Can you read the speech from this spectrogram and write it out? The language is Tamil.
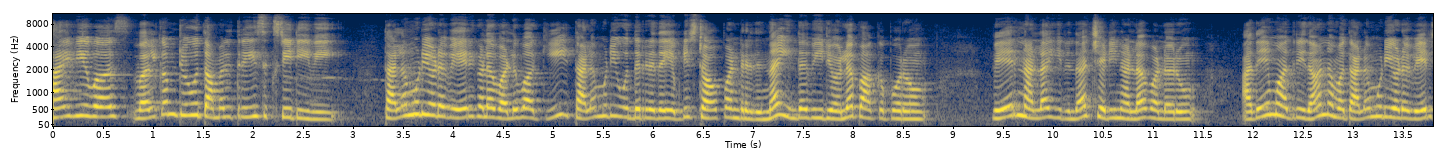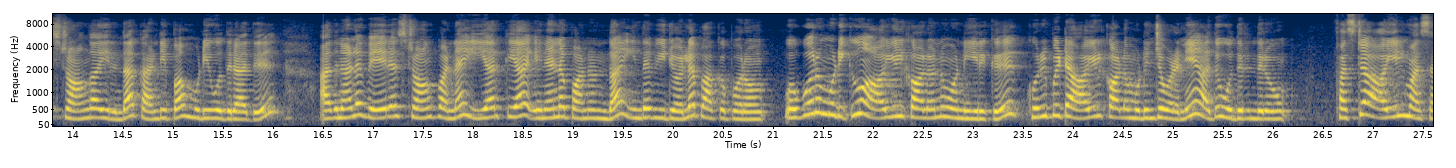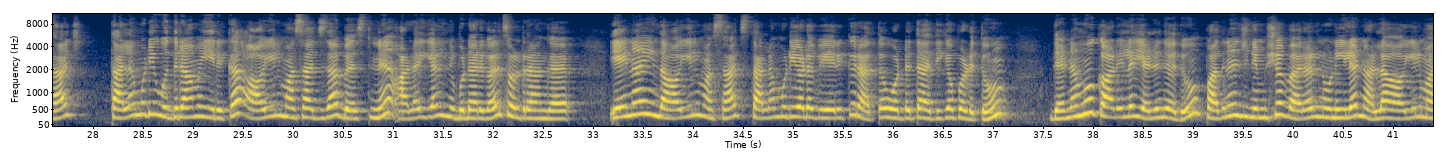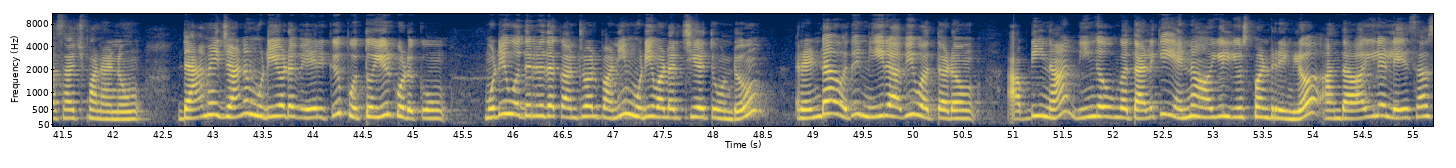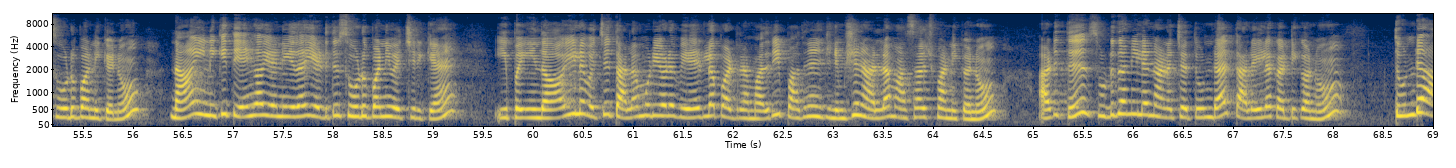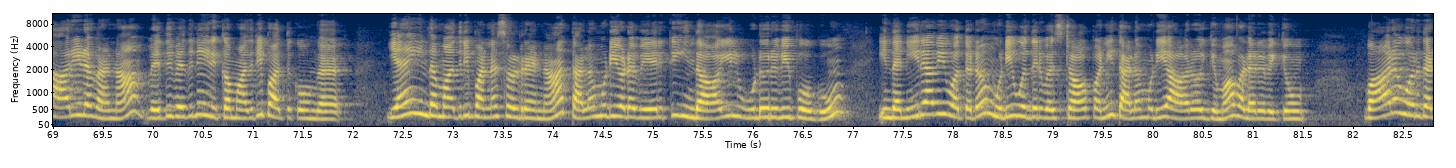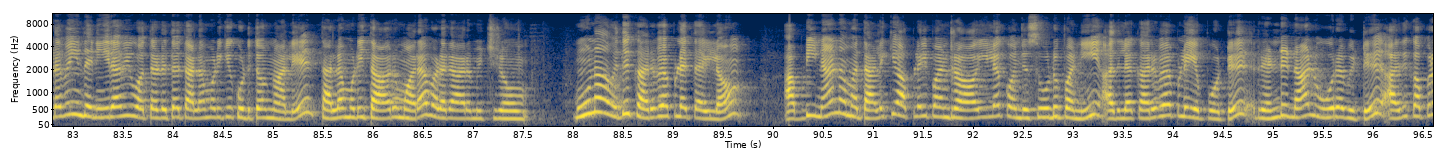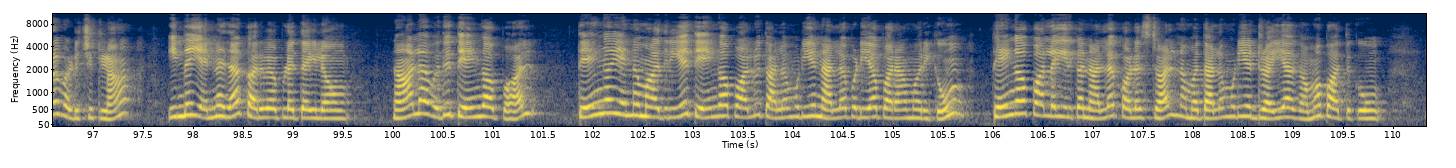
Hi viewers welcome to Tamil three sixty TV தலைமுடியோட வேர்களை வலுவாக்கி தலைமுடி உதிர்றதை எப்படி ஸ்டாப் பண்ணுறதுன்னு தான் இந்த வீடியோவில் பார்க்க போகிறோம் வேர் நல்லா இருந்தால் செடி நல்லா வளரும். அதே மாதிரி தான் நம்ம தலைமுடியோட வேர் ஸ்ட்ராங்காக இருந்தால் கண்டிப்பாக முடி உதிராது. அதனால வேரை ஸ்ட்ராங் பண்ண இயற்கையாக என்னென்ன பண்ணணும் தான் இந்த வீடியோவில் பார்க்க போகிறோம் ஒவ்வொரு முடிக்கும் ஆயில் காலம்னு ஒன்று இருக்குது குறிப்பிட்ட ஆயில் காலம் முடிஞ்ச உடனே அது உதிர்ந்துடும் ஃபஸ்ட்டு ஆயில் மசாஜ் தலைமுடி உதிராமல் இருக்க ஆயில் மசாஜ் தான் பெஸ்ட்னு அழகியல் நிபுணர்கள் சொல்கிறாங்க ஏன்னா இந்த ஆயில் மசாஜ் தலைமுடியோட வேருக்கு ரத்த ஓட்டத்தை அதிகப்படுத்தும். தினமும் காலையில் எழுந்ததும் பதினஞ்சு நிமிஷம் விரல் நுனியில் நல்லா ஆயில் மசாஜ் பண்ணணும். டேமேஜான முடியோட வேருக்கு புத்துயிர் கொடுக்கும். முடி உதிர்றதை கண்ட்ரோல் பண்ணி முடி வளர்ச்சியை தூண்டும். ரெண்டாவது நீராவி ஒத்தடம். அப்படின்னா நீங்கள் உங்கள் தலைக்கு என்ன ஆயில் யூஸ் பண்ணுறீங்களோ அந்த ஆயிலை லேசாக சூடு பண்ணிக்கணும். நான் இன்னைக்கு தேங்காய் எண்ணெயை தான் எடுத்து சூடு பண்ணி வச்சுருக்கேன். இப்போ இந்த ஆயிலை வச்சு தலைமுடியோட வேரில் படுற மாதிரி பதினஞ்சு நிமிஷம் நல்லா மசாஜ் பண்ணிக்கணும். அடுத்து சுடுதண்ணியில் நனைச்ச துண்டை தலையில் கட்டிக்கணும். துண்டு ஆறிட வேணாம். வெது வெதுன்னு இருக்க மாதிரி பார்த்துக்கோங்க. ஏன் இந்த மாதிரி பண்ண சொல்கிறேன்னா தலைமுடியோட வேருக்கு இந்த ஆயில் ஊடுருவி போகும். இந்த நீராவி ஒத்தடம் முடி உதிர்வை ஸ்டாப் பண்ணி தலைமுடியை ஆரோக்கியமாக வளர வைக்கும். வாரம் ஒரு தடவை இந்த நீராவி ஒத்தடத்தை தலைமுடிக்கு கொடுத்தோம்னாலே தலைமுடி தாறுமாறாக வளர ஆரம்பிச்சிடும் மூணாவது கருவேப்பிலை தைலம். அப்படின்னா நம்ம தலைக்கு அப்ளை பண்ணுற ஆயிலை கொஞ்சம் சூடு பண்ணி அதில் கருவேப்பிலையை போட்டு ரெண்டு நாள் ஊற விட்டு அதுக்கப்புறம் வடிச்சுக்கலாம். இந்த எண்ணெய் தான் கருவேப்பிலை தைலம். நாலாவது தேங்காய் பால். தேங்காய் எண்ணெய் மாதிரியே தேங்காய் பாலும் தலைமுடியை நல்லபடியாக பராமரிக்கும். தேங்காய் பாலில் இருக்க நல்ல கொலஸ்ட்ரால் நம்ம தலைமுடியை ட்ரை ஆகாமல் பார்த்துக்கும்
